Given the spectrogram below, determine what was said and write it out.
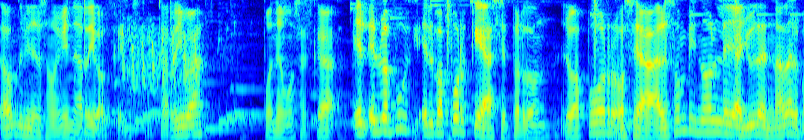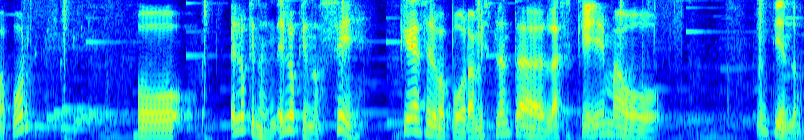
¿A dónde viene el zombie? Viene arriba, ok, esto acá arriba. Ponemos acá... El, vapor, el vapor que hace, perdón. El vapor, o sea, ¿al zombie no le ayuda en nada el vapor? O... Es lo que no, es lo que no sé. ¿Qué hace el vapor? ¿A mis plantas las quema o...? No entiendo.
